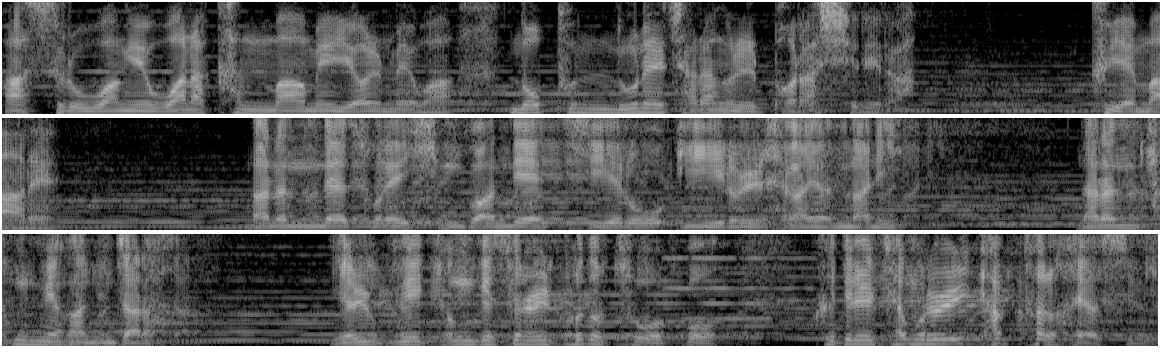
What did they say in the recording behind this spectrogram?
아수르 왕의 완악한 마음의 열매와 높은 눈의 자랑을 벌하시리라. 그의 말에 나는 내 손의 힘과 내 지혜로 이 일을 행하였나니 나는 총명한 자라 열국의 경계선을 걷어추었고 그들의 재물을 약탈하였으며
